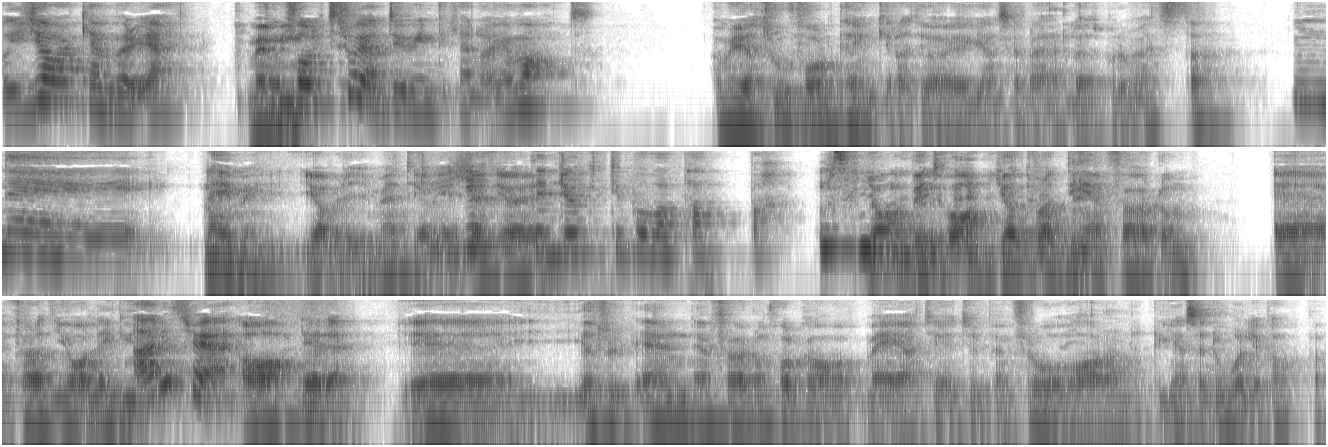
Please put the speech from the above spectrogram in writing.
Och jag kan börja. Men min- Folk tror att du inte kan laga mat. Ja, men jag tror folk tänker att jag är ganska värdelös på det mesta. Nej. Nej, men jag bryr mig inte. Jag Du vet är jag är... jätteduktig på att vara pappa. Ja, vet du vad? Jag tror att det är en fördom. Eh, för att jag lägger Ja, det tror jag. Ja, det är det. Eh, jag tror en, en fördom folk har med mig är att jag är typ en frånvarande, ganska dålig pappa.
